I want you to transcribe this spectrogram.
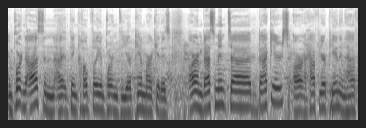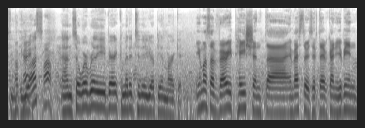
important to us, and I think hopefully important to the European market is our investment uh, backers are half European and half the Okay, U.S. wow. and so we're really very committed to the European market. You must have very patient uh, investors if they've kind of you've been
